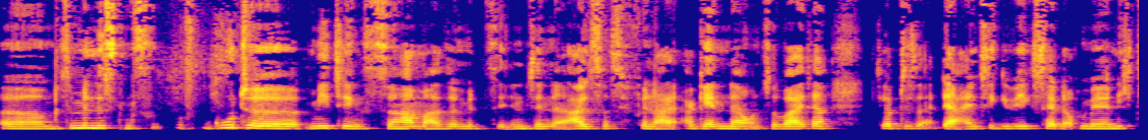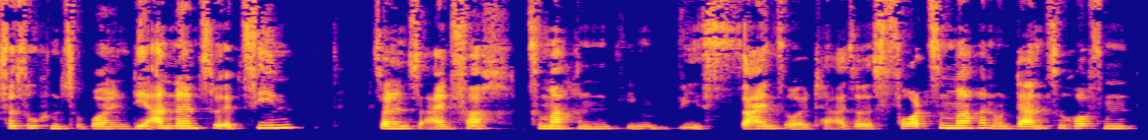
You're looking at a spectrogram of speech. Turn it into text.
ähm, zumindest gute Meetings zu haben, also mit im Sinne alles, was für eine Agenda und so weiter. Ich glaube, das der einzige Weg ist halt auch mehr nicht versuchen zu wollen, die anderen zu erziehen, sondern es einfach zu machen, wie, wie es sein sollte. Also es vorzumachen und dann zu hoffen,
